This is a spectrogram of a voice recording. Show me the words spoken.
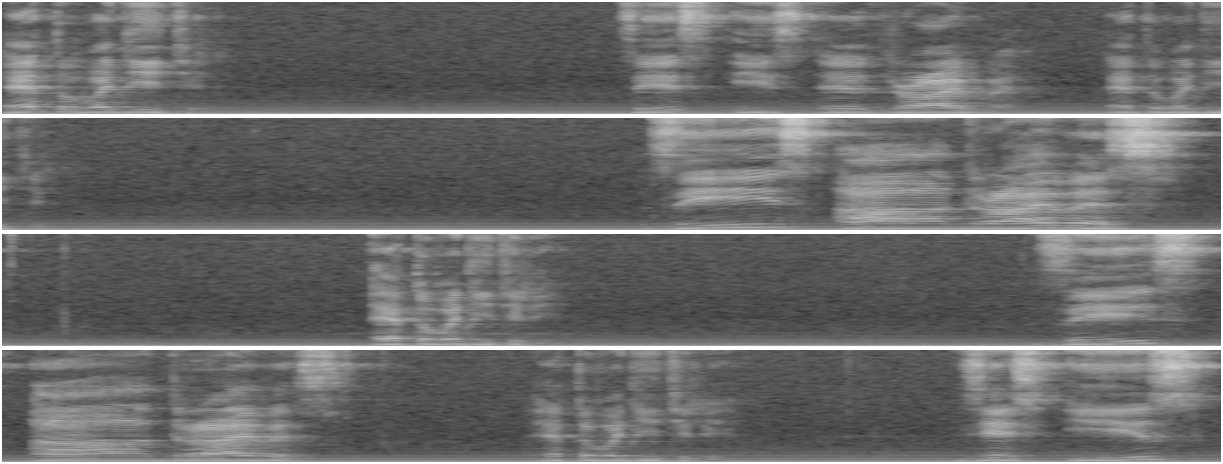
Это водитель. This is a driver. Это водитель. These are drivers. Это водители. These are drivers. Это водители. Здесь is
